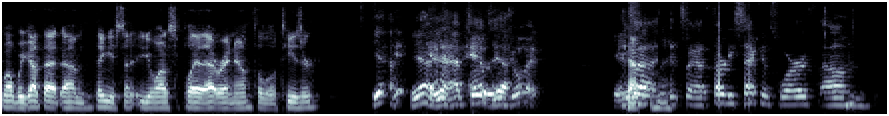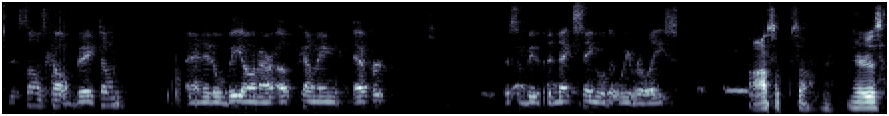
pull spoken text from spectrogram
Well, we got that um, thing you sent. You want us to play that right now? The little teaser. Yeah, yeah, yeah, absolutely. Yeah. Enjoy it. It's Okay. a it's a thirty seconds worth. Um, This song's called Victim, and it'll be on our upcoming effort. This will be the next single that we release. Awesome. So there it is.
